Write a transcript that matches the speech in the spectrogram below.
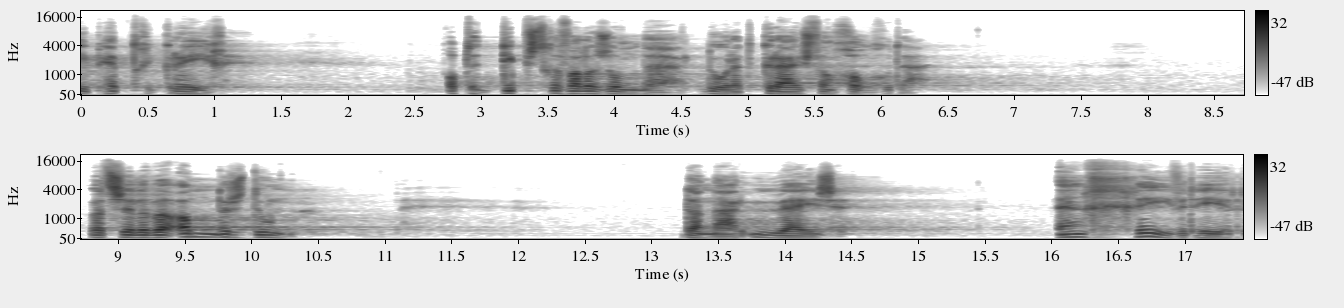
hebt gekregen op de diepst gevallen zondaar door het kruis van Golgotha. Wat zullen we anders doen dan naar u wijzen en geef het, Heer.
